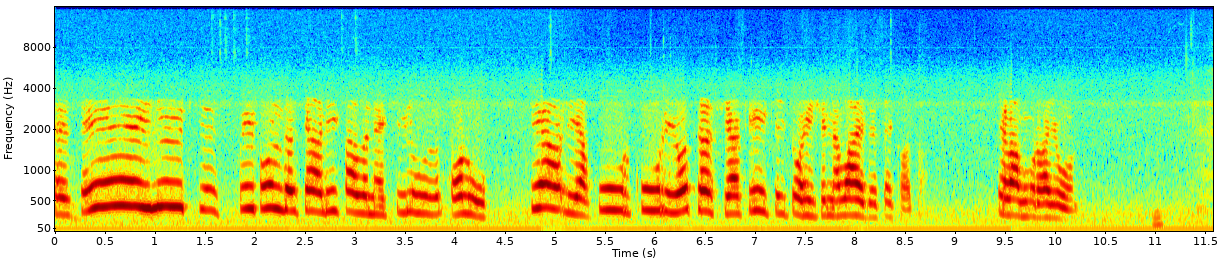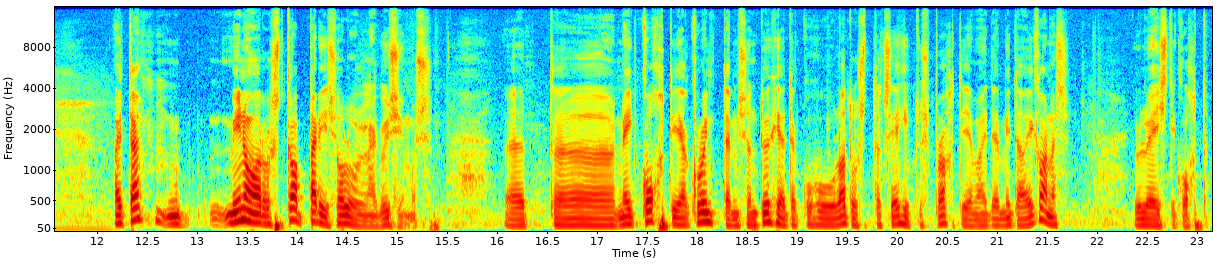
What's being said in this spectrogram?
et ei nüüd võib olla seal igavene kilukolu peal ja kuur kuuri otsas ja keegi ei tohi sinna vahele segada. elamurajoon. aitäh, minu arust ka päris oluline küsimus et äh, neid kohti ja krunte, mis on tühjad ja kuhu ladustatakse ehitusprahti ja ma ei tea, mida iganes üle Eesti kohta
